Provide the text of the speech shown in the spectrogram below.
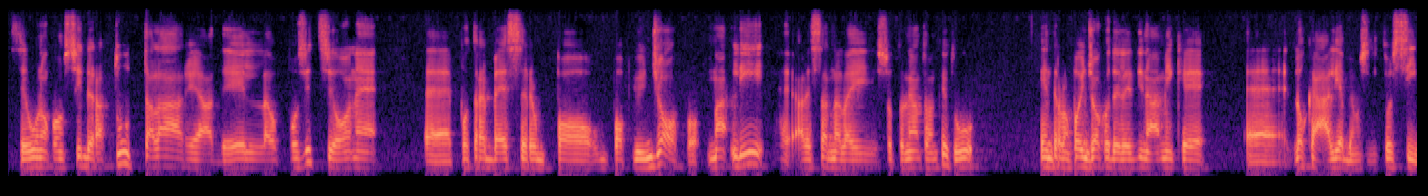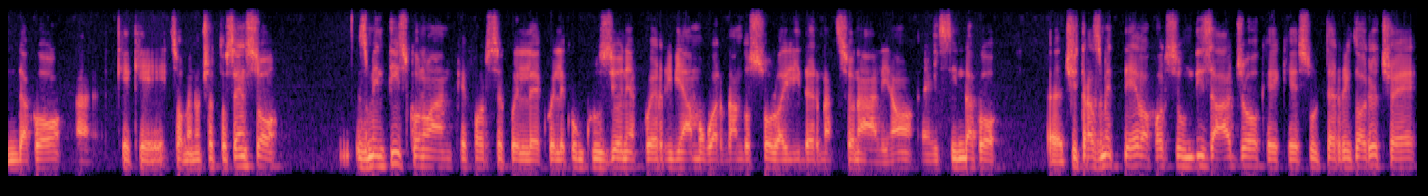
se uno considera tutta l'area dell'opposizione eh, potrebbe essere un po', un po', più in gioco, ma lì, eh, Alessandra l'hai sottolineato anche tu, entrano poi in gioco delle dinamiche eh, locali, abbiamo sentito il sindaco, eh, che, che, insomma in un certo senso smentiscono anche forse quelle, quelle, conclusioni a cui arriviamo guardando solo ai leader nazionali. No? Eh, il sindaco eh, ci trasmetteva forse un disagio che, che, sul territorio c'è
